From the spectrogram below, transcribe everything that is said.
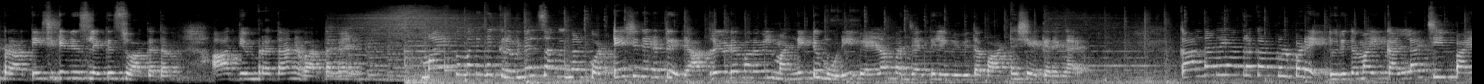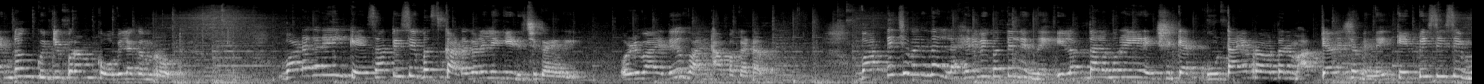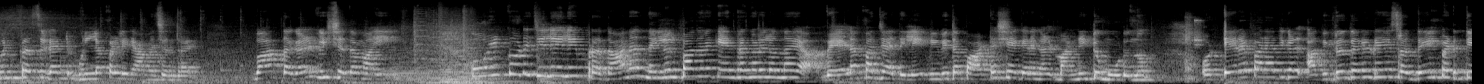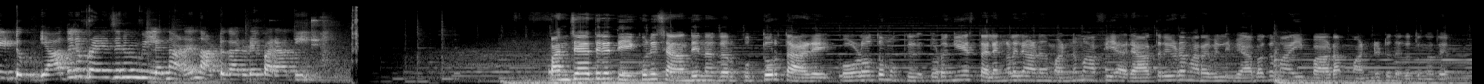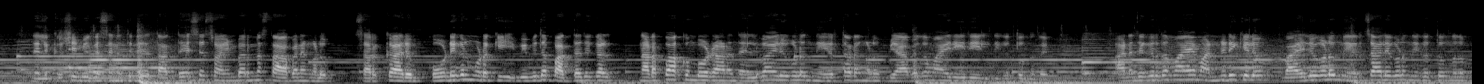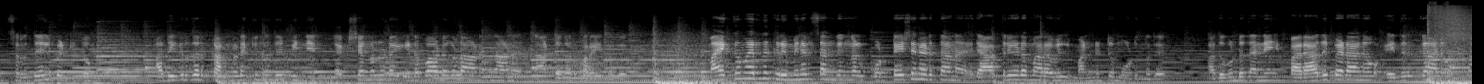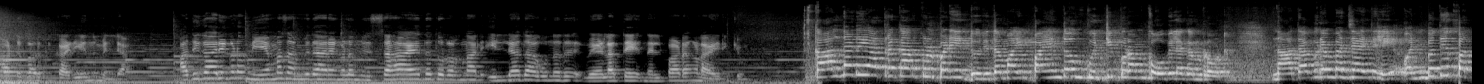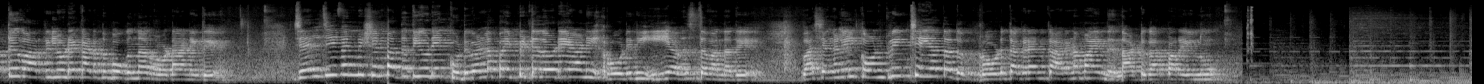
പ്രാദേശിക ന്യൂസിലേക്ക് സ്വാഗതം. ആദ്യം പ്രധാന വാർത്തകൾ. മയക്കുമരുന്ന് ക്രിമിനൽ സംഘങ്ങൾ കൊട്ടേഷൻ എടുത്ത് രാത്രിയുടെ മറവിൽ മണ്ണിട്ട് മൂടി വേളം പഞ്ചായത്തിലെ വിവിധ പാട്ടശേഖരങ്ങൾ. കാൽനട യാത്രക്കാർക്കുൾപ്പെടെ ദുരിതമായി കല്ലാച്ചി പയന്തോം കുറ്റിപ്പുറം കോവിലകം റോഡ്. വടകരയിൽ K S R T C bus കടകളിലേക്ക് ഇടിച്ചു കയറി. ഒഴിവായത് വൻ അപകടം. വർദ്ധിച്ചു വരുന്ന ലഹരി വിപത്തിൽ നിന്ന് ഇളം തലമുറയെ രക്ഷിക്കാൻ കൂട്ടായ പ്രവർത്തനം അത്യാവശ്യമെന്ന് കെ പി സി സി മുൻ പ്രസിഡന്റ് മുല്ലപ്പള്ളി രാമചന്ദ്രൻ. വാർത്തകൾ വിശദമായി. കോഴിക്കോട് ജില്ലയിലെ പ്രധാന നെല്ലുൽപാദന കേന്ദ്രങ്ങളിലൊന്നായ വേള പഞ്ചായത്തിലെ വിവിധ പാട്ടശേഖരങ്ങൾ മണ്ണിട്ടു മൂടുന്നു. ഒട്ടേറെ പരാതികൾ അധികൃതരുടെ ശ്രദ്ധയിൽപ്പെടുത്തിയിട്ടും യാതൊരു പ്രയോജനവുമില്ലെന്നാണ് നാട്ടുകാരുടെ പരാതി. പഞ്ചായത്തിലെ തീക്കുനി ശാന്തിനഗർ പുത്തൂർ താഴെ കോളോത്തുമുക്ക് തുടങ്ങിയ സ്ഥലങ്ങളിലാണ് മണ്ണ് മാഫിയ രാത്രിയുടെ മറവിൽ വ്യാപകമായി പാടം മണ്ണിട്ട് നികത്തുന്നത്. നെൽകൃഷി വികസനത്തിന് തദ്ദേശ സ്വയംഭരണ സ്ഥാപനങ്ങളും സർക്കാരും കോടികൾ മുടക്കി വിവിധ പദ്ധതികൾ നടപ്പാക്കുമ്പോഴാണ് നെൽവയലുകളും നീർത്തടങ്ങളും വ്യാപകമായ രീതിയിൽ നികത്തുന്നത്. അനധികൃതമായ മണ്ണിടിക്കലും വയലുകളും നീർച്ചാലുകളും നികത്തുന്നതും ശ്രദ്ധയിൽപ്പെട്ടിട്ടും അധികൃതർ കണ്ടടയ്ക്കുന്നതിന് പിന്നിൽ ലക്ഷങ്ങളുടെ ഇടപാടുകളാണെന്നാണ് നാട്ടുകാർ പറയുന്നത്. മയക്കുമരുന്ന് ക്രിമിനൽ സംഘങ്ങൾ കൊട്ടേഷൻ എടുത്താണ് രാത്രിയുടെ മറവിൽ മണ്ണിട്ട് മൂടുന്നത്. അതുകൊണ്ട് തന്നെ പരാതിപ്പെടാനോ എതിർക്കാനോ നാട്ടുകാർക്ക് കഴിയുന്നുമില്ല. അധികാരികളും നിയമ സംവിധാനങ്ങളും നിസ്സഹായത തുടർന്നാൽ ഇല്ലാതാകുന്നത് വേളത്തെ നെൽപ്പാടങ്ങളായിരിക്കും. കാൽനട യാത്രക്കാർക്കുൾപ്പെടെ ദുരിതമായി പയന്തോം കുറ്റിപ്പുറം കോവിലകം റോഡ്. നാദാപുരം പഞ്ചായത്തിലെ ഒൻപത് പത്ത് വാർഡിലൂടെ കടന്നു പോകുന്ന റോഡാണിത്. ജൽജീവൻ മിഷൻ പദ്ധതിയുടെ കുടിവെള്ള പൈപ്പിട്ടതോടെയാണ് റോഡിന് ഈ അവസ്ഥ വന്നത്. വശങ്ങളിൽ കോൺക്രീറ്റ് ചെയ്യാത്തതും റോഡ് തകരാൻ കാരണമായെന്ന് നാട്ടുകാർ പറയുന്നു.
